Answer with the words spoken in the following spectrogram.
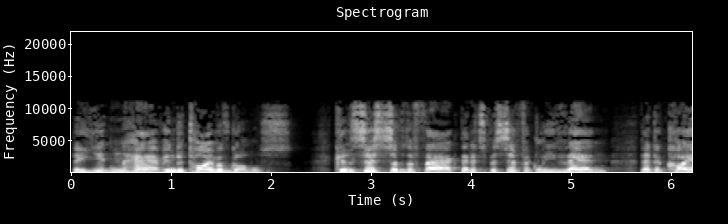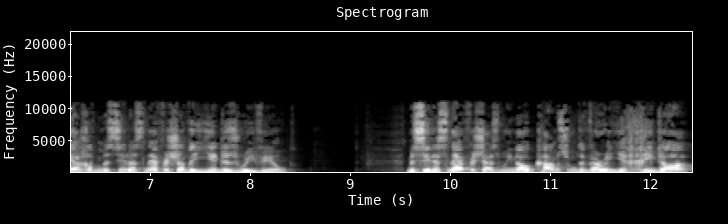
that Yidden have in the time of Golus consists of the fact that it's specifically then that the koyach of Mesiras Nefesh of a Yid is revealed. Mesiras Nefesh, as we know, comes from the very yechida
